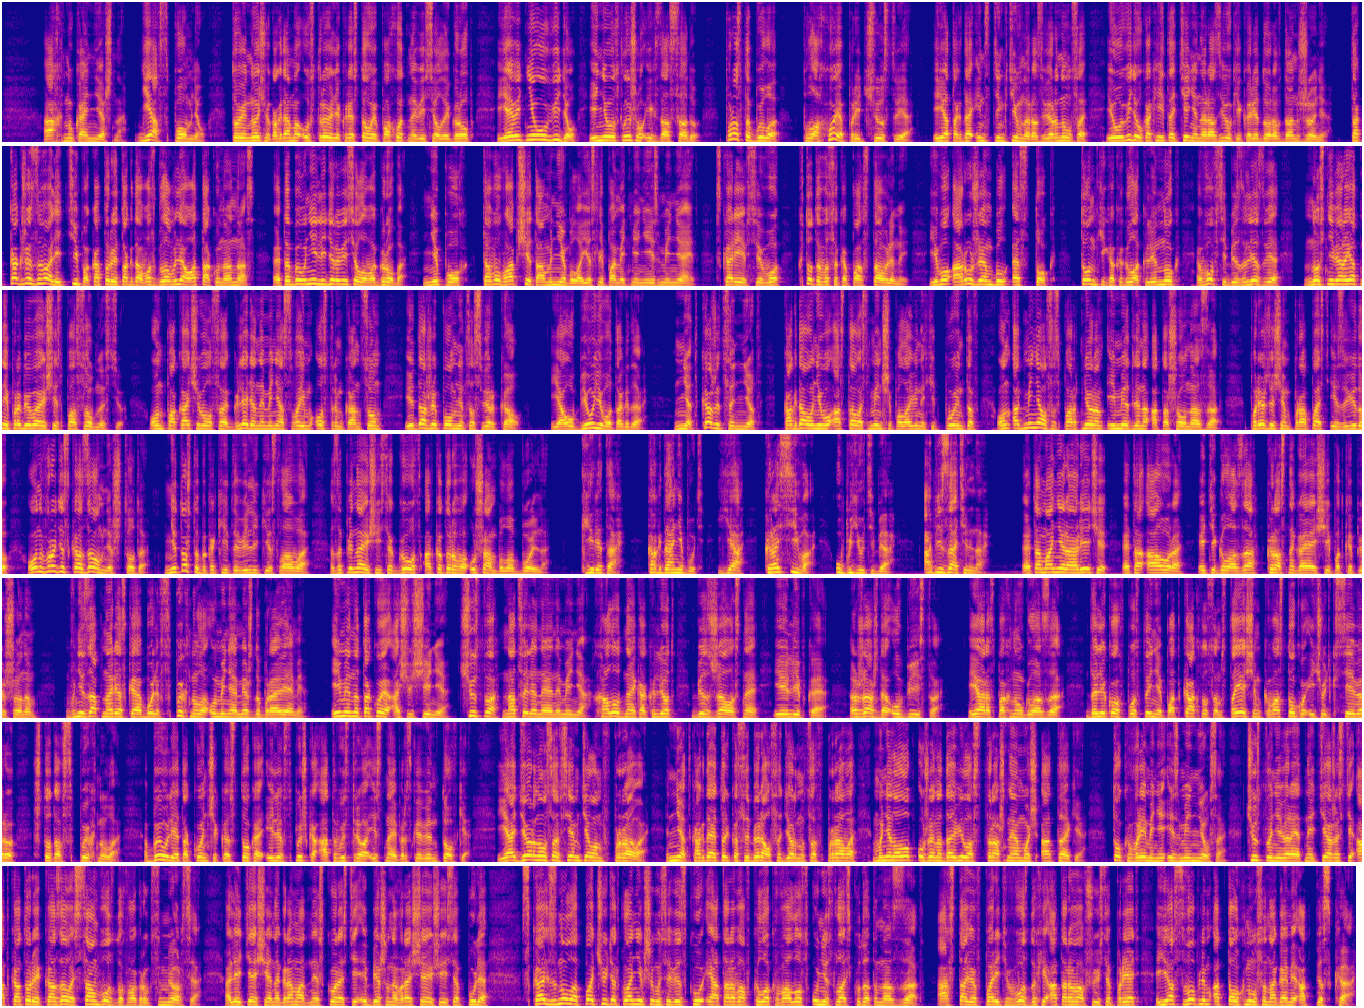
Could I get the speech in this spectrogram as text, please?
Ах, ну конечно, я вспомнил. Той ночью, когда мы устроили крестовый поход на веселый гроб, я ведь не увидел и не услышал их засаду. Просто было плохое предчувствие. И я тогда инстинктивно развернулся и увидел какие-то тени на развилке коридора в донжоне. Так как же звали типа, который тогда возглавлял атаку на нас? Это был не лидер веселого гроба, не пох. Того вообще там не было, если память мне не изменяет. Скорее всего, кто-то высокопоставленный. Его оружием был эсток. Тонкий, как игла, клинок, вовсе без лезвия, но с невероятной пробивающей способностью. Он покачивался, глядя на меня своим острым концом, и даже, помнится, сверкал. Я убил его тогда? Нет, кажется, нет. Когда у него осталось меньше половины хитпоинтов, он обменялся с партнером и медленно отошел назад. Прежде чем пропасть из виду, он вроде сказал мне что-то. Не то чтобы какие-то великие слова, запинающийся голос, от которого ушам было больно. «Кирита, когда-нибудь я красиво убью тебя. Обязательно!» Это манера речи, это аура, эти глаза, красно горящие под капюшоном. Внезапно резкая боль вспыхнула у меня между бровями. Именно такое ощущение. Чувство, нацеленное на меня. Холодное, как лед, безжалостное и липкое. Жажда убийства. Я распахнул глаза. Далеко в пустыне под кактусом, стоящим к востоку и чуть к северу, что-то вспыхнуло. Был ли это кончик истока или вспышка от выстрела из снайперской винтовки? Я дернулся всем телом вправо. Нет, когда я только собирался дернуться вправо, мне на лоб уже надавила страшная мощь атаки. Ток времени изменился. Чувство невероятной тяжести, от которой, казалось, сам воздух вокруг смерся. Летящая на громадной скорости и бешено вращающаяся пуля скользнула по чуть отклонившемуся виску и, оторвав клок волос, унеслась куда-то назад. Оставив парить в воздухе оторвавшуюся прядь, я с воплем оттолкнулся ногами от песка.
